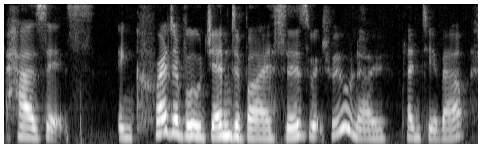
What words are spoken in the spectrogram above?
has its incredible gender biases, which we all know plenty about.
